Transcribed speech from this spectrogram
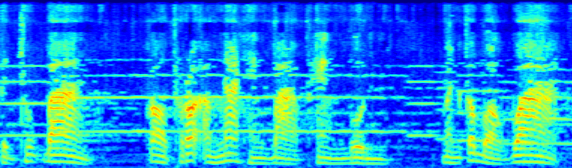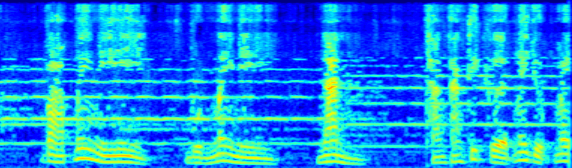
เป็นทุกข์บ้าง ก็เพราะอำนาจแห่งบาปแห่งบุญ มันก็บอกว่า บาปไม่มี บุญไม่มี นั่น ทั้งทั้งที่เกิดไม่หยุดไม่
